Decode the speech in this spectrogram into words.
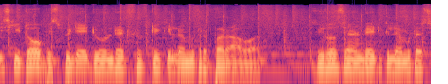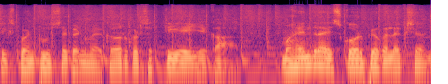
इसकी टॉप स्पीड है 250 किलोमीटर पर आवर ज़ीरो से 100 kilometre six point two second में कवर कर सकती है ये car Mahindra Scorpio collection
